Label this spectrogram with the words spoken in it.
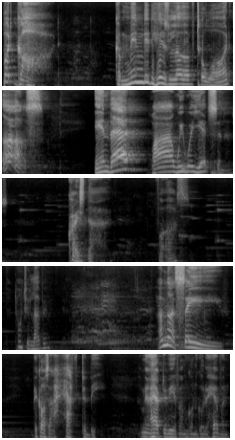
But God commended his love toward us in that while we were yet sinners, Christ died for us. Don't you love him? I'm not saved because I have to be. I mean, I have to be if I'm going to go to heaven.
